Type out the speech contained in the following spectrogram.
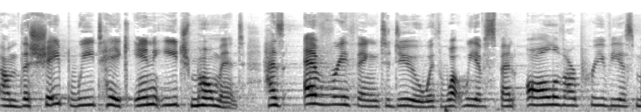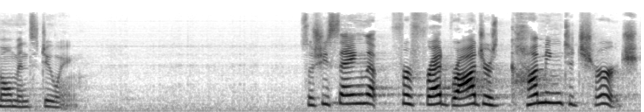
um, the shape we take in each moment has everything to do with what we have spent all of our previous moments doing. So she's saying that for Fred Rogers, coming to church,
